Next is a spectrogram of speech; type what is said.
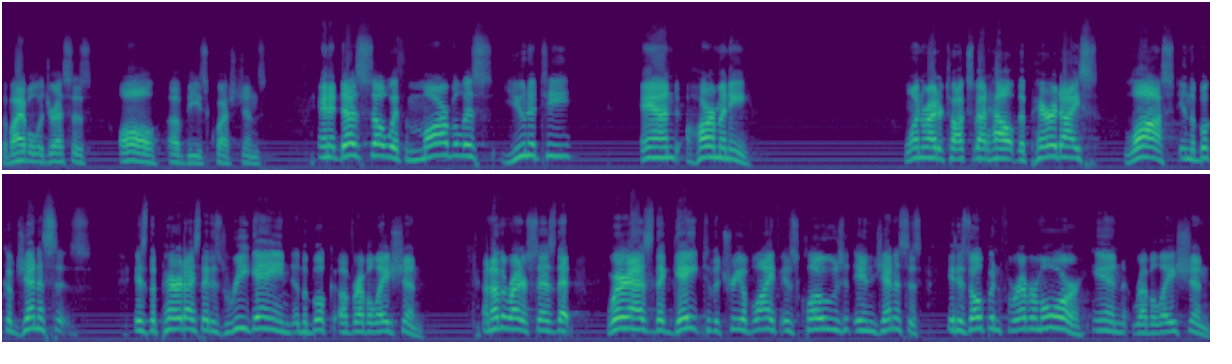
The Bible addresses all of these questions, and it does so with marvelous unity and harmony. One writer talks about how the paradise lost in the book of Genesis is the paradise that is regained in the book of Revelation. Another writer says that whereas the gate to the tree of life is closed in Genesis, it is open forevermore in Revelation.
